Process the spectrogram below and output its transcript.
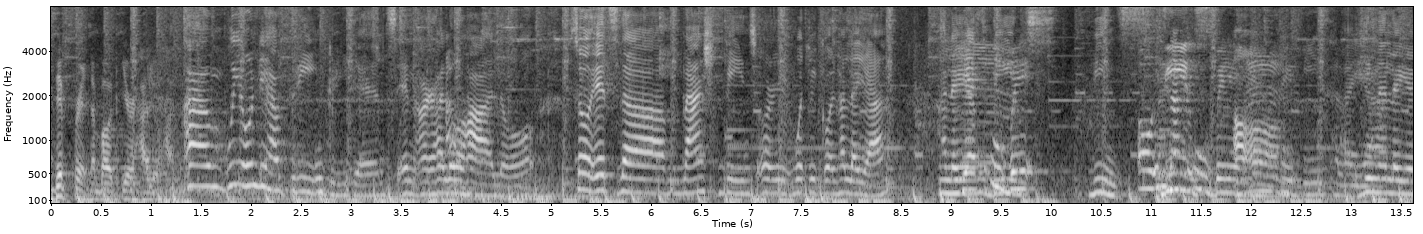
different about your halo-halo? Um, we only have three ingredients in our halo-halo. So it's the mashed beans or what we call halaya. Halayang Yes, ube. beans. Beans. Oh, is that Beans. ube? Oo. May beans, halaya. Hinalaya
